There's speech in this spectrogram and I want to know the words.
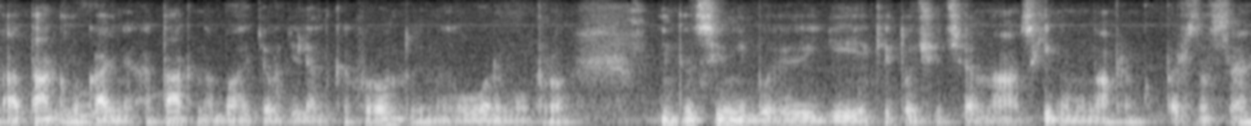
атак, локальних атак на багатьох ділянках фронту. І ми говоримо про інтенсивні бойові дії, які точаться на східному напрямку. Перш за все,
